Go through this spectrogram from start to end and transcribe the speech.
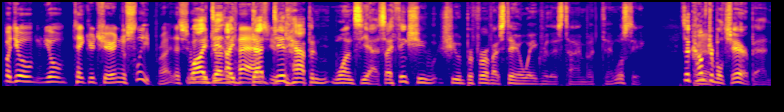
But you'll you'll take your chair and you'll sleep, right? That's Well, I did. I, past. that You- did happen once. Yes, I think she she would prefer if I stay awake for this time, but uh, we'll see. It's a comfortable chair, Ben.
